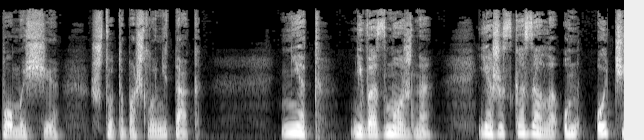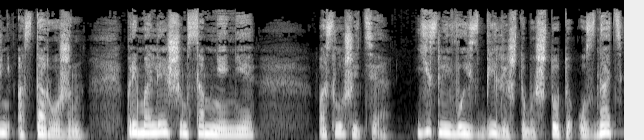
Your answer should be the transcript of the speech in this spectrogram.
помощи что-то пошло не так». «Нет, невозможно. Я же сказала, он очень осторожен. При малейшем сомнении... Послушайте, если его избили, чтобы что-то узнать,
